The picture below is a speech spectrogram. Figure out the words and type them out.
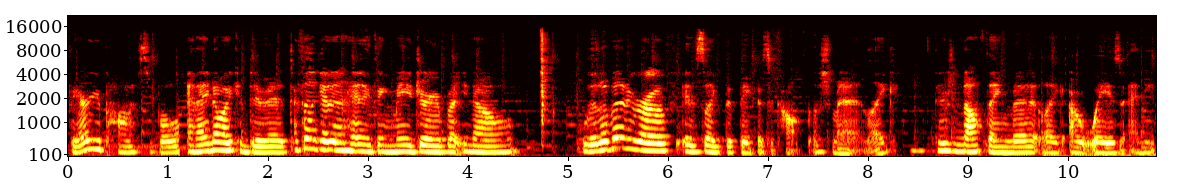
very possible and I know I can do it. I feel like I didn't hit anything major, but you know, little bit of growth is like the biggest accomplishment. Like there's nothing that like outweighs any.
